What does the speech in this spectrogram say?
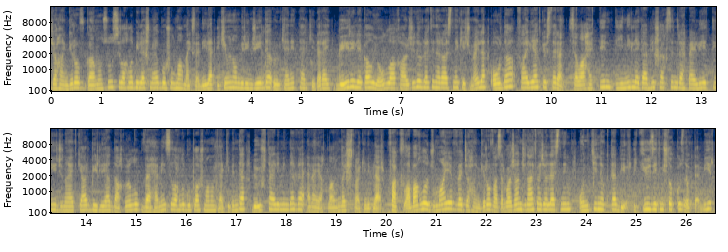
Cahangirov qanunsuz silahlı birləşməyə qoşulmaq məqsədi ilə 2011-ci ildə ölkəni tərk edərək qeyri-legal yolla xarici dövlətin ərazisinə keçməklə orada fəaliyyət göstərən Səlaheddin dini ləqəbli şəxsin rəhbərlik etdiyi cinayətkar birliyə daxil olub və həmin silahlı qruplaşmanın tərkibində döyüş təlimində və əməliyyatlarında iştirak ediblər. Faktla bağlı Cumayev və Cahangirov Azərbaycan Cinayət Məcəlləsinin 12.1, 279.1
